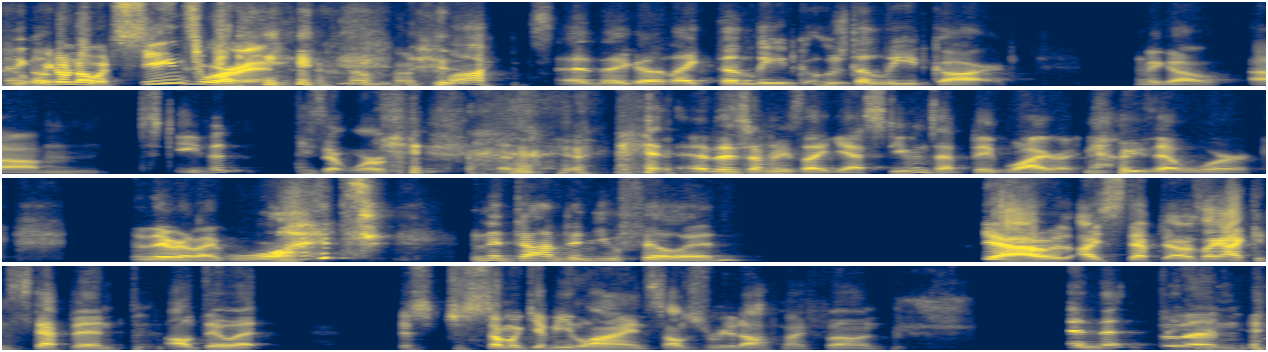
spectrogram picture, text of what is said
They we don't know what scenes we're in. Lines. And they go, like the lead, who's the lead guard? And we go, um, Steven? He's at work. and then somebody's like, yeah, Steven's at Big Y right now. He's at work. And they were like, what? And then Dom, didn't you fill in? yeah, I was. I stepped. I was like, I can step in. I'll do it. Just, just someone give me lines. I'll just read it off my phone. And the, So then,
